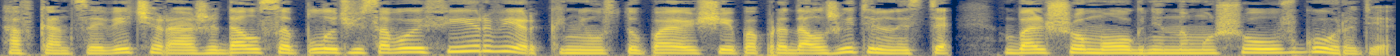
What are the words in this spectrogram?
а в конце вечера ожидался получасовой фейерверк, не уступающий по продолжительности большому огненному шоу в городе.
